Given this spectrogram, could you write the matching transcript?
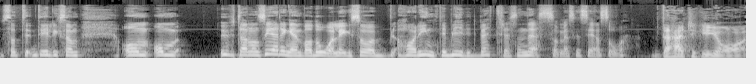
så att det är liksom, om, om utannonseringen var dålig så har det inte blivit bättre sen dess, om jag ska säga så. Det här tycker jag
